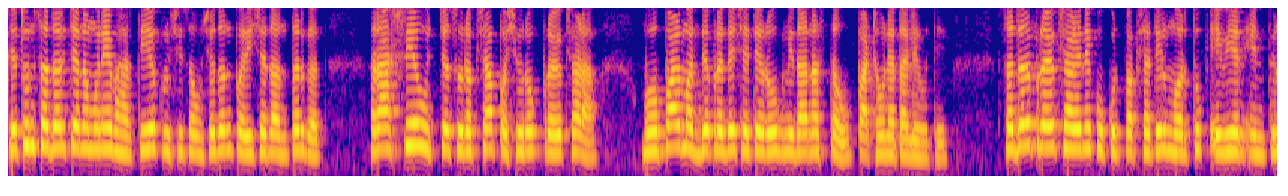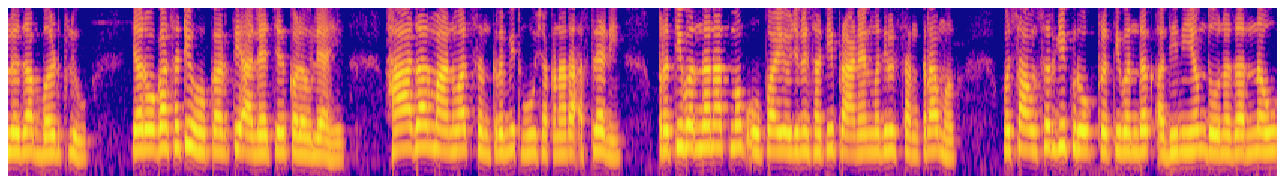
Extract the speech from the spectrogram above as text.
तेथून सदरचे नमुने भारतीय कृषी संशोधन परिषद अंतर्गत राष्ट्रीय उच्च सुरक्षा पशुरोग प्रयोगशाळा भोपाळ मध्य प्रदेश येथे रोग निदानास्तव पाठवण्यात आले होते. सदर प्रयोगशाळेने कुक्कुट पक्षातील मरतूक एव्हियन इन्फ्लुएझा बर्ड फ्लू या रोगासाठी होकारती आल्याचे कळवले आहे. हा आजार मानवात संक्रमित होऊ शकणारा असल्याने प्रतिबंधनात्मक उपाययोजनेसाठी प्राण्यांमधील संक्रामक व सांसर्गिक रोग प्रतिबंधक अधिनियम दोन हजार नऊ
